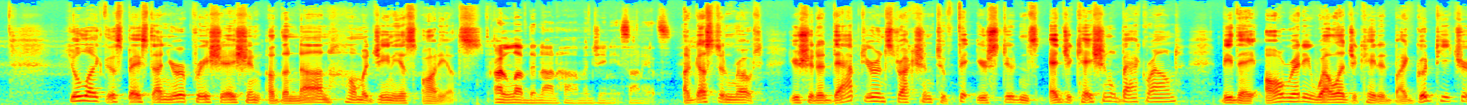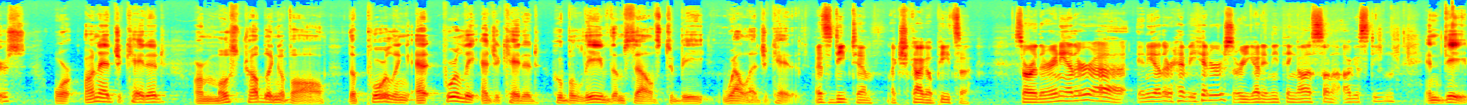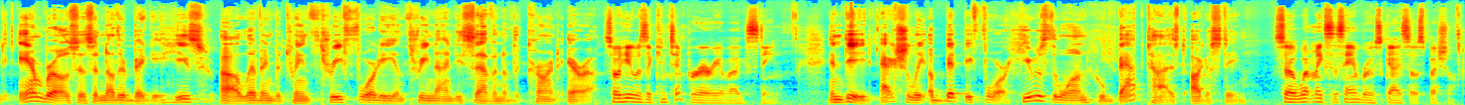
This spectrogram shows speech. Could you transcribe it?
You'll like this based on your appreciation of the non homogeneous audience. I love the non homogeneous audience. Augustine wrote, You should adapt your instruction to fit your students' educational background, be they already well educated by good teachers, or uneducated, or most troubling of all, the poorly, poorly educated who believe themselves to be well educated. That's deep, Tim, like Chicago pizza. So, are there any other uh, any other heavy hitters, or you got anything else on Augustine? Indeed, Ambrose is another biggie. He's uh, living between 340 and 397 of the current era. So he was a contemporary of Augustine. Indeed, actually, a bit before. He was the one who baptized Augustine. So, what makes this Ambrose guy so special?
